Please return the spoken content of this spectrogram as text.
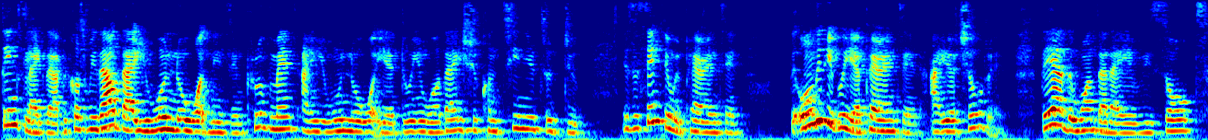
things like that. Because without that you won't know what needs improvement and you won't know what you're doing well that you should continue to do. It's the same thing with parenting. The only people you're parenting are your children. They are the ones that are a result.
